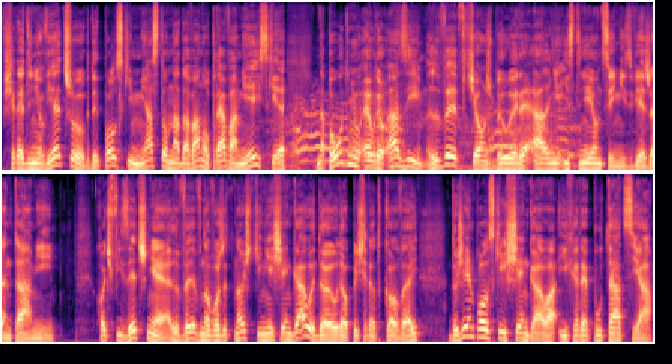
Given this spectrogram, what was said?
W średniowieczu, gdy polskim miastom nadawano prawa miejskie, na południu Euroazji lwy wciąż były realnie istniejącymi zwierzętami. Choć fizycznie lwy w nowożytności nie sięgały do Europy Środkowej, do ziem polskich sięgała ich reputacja.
